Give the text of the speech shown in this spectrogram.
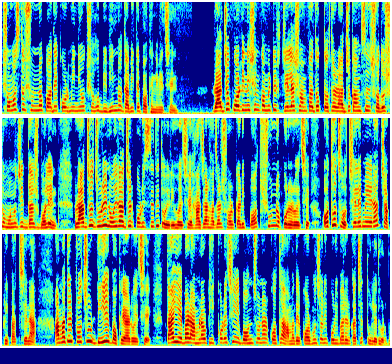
সমস্ত শূন্য পদে কর্মী নিয়োগ সহ বিভিন্ন দাবিতে পথে নেমেছেন। রাজ্য কোঅর্ডিনেশন কমিটির জেলা সম্পাদক তথা রাজ্য কাউন্সিল সদস্য মনোজিৎ দাস বলেন, রাজ্য জুড়ে নৈরাজ্যের পরিস্থিতি তৈরি হয়েছে। হাজার হাজার সরকারি পদ শূন্য পড়ে রয়েছে, অথচ ছেলেমেয়েরা চাকরি পাচ্ছে না। আমাদের প্রচুর ডিএ বকেয়া রয়েছে। তাই এবার আমরাও ঠিক করেছি, এই বঞ্চনার কথা আমাদের কর্মচারী পরিবারের কাছে তুলে ধরব।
